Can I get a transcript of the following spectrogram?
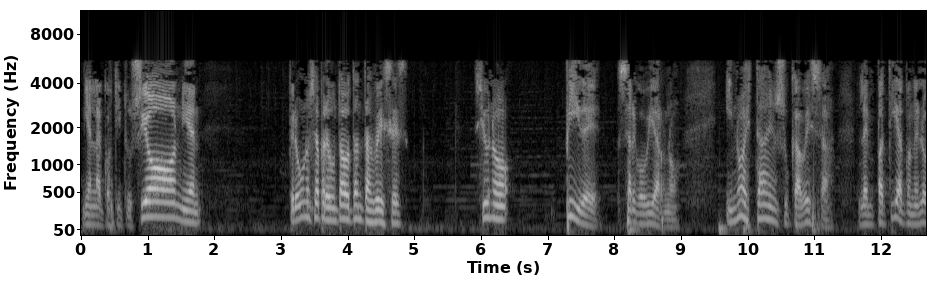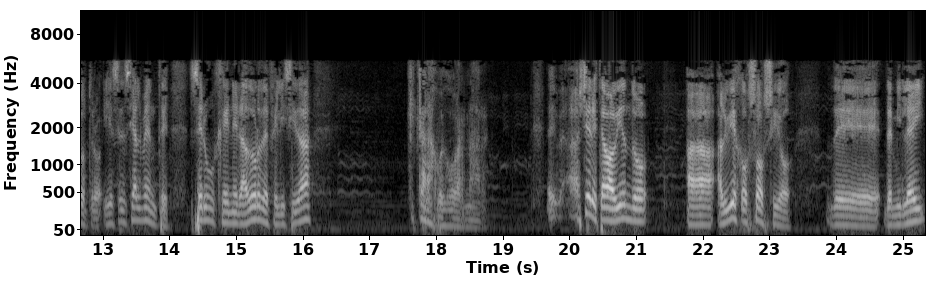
ni en la Constitución ni en... Pero uno se ha preguntado tantas veces si uno pide ser gobierno y no está en su cabeza la empatía con el otro y esencialmente ser un generador de felicidad, ¿qué carajo es gobernar? Eh, ayer estaba viendo al viejo socio de, de Miley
